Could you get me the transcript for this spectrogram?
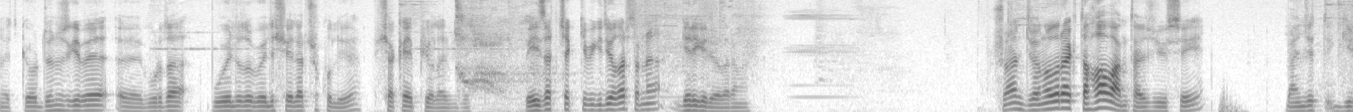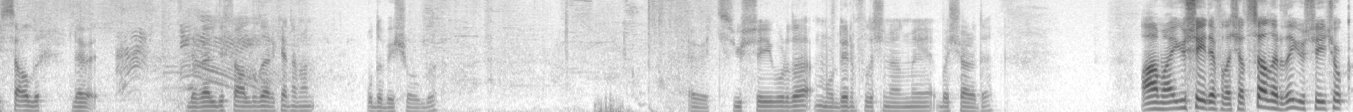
Evet gördüğünüz gibi e, burada bu elo'da böyle şeyler çok oluyor. Şaka yapıyorlar bize. Base atacak gibi gidiyorlar sonra geri geliyorlar hemen. Şu an can olarak daha avantajlı Hüseyin. Bence girse alır. Level, level diff aldı derken hemen o da 5 oldu. Evet Hüseyin burada modern flash'ını almayı başardı. Ama Hüseyin de flash atsa alırdı. Hüseyin çok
